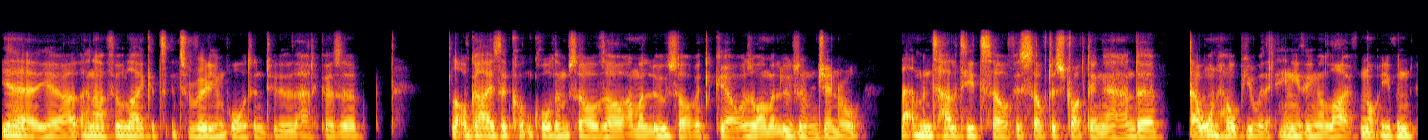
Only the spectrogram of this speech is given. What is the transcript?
Yeah, yeah. And I feel like it's it's really important to do that because uh, a lot of guys that call themselves, oh, I'm a loser with girls or I'm a loser in general, that mentality itself is self destructing and uh, that won't help you with anything in life, not even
